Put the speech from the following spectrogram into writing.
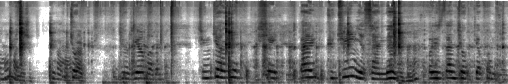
Tamam mı anneciğim? Tamam. Çok- ver. Yürüyemedim. Çünkü hani şey ben küçüğüm ya senden. Hı hı. O yüzden çok yapamıyorum.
